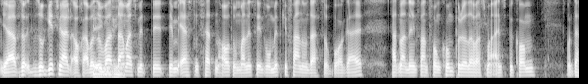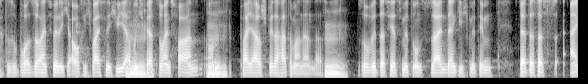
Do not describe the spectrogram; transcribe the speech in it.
Ja, so, so geht es mir halt auch. Aber so war es Irgendwie. damals mit de- dem ersten fetten Auto. Man ist irgendwo mitgefahren und dachte so, boah, geil. Hat man irgendwann vom Kumpel oder was mal eins bekommen und dachte so, boah, so eins will ich auch. Ich weiß nicht wie, aber ich werde so eins fahren. Und ein paar Jahre später hatte man dann das. So wird das jetzt mit uns sein, denke ich, mit dem, das ist das, äh,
